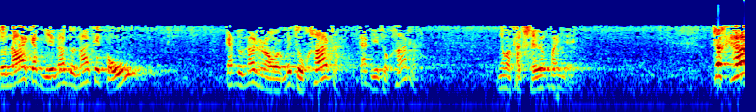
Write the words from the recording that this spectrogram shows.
tôi nói các vị nói, tôi nói cái cũ. Các tôi nói rồi mới thuộc hết rồi. Các vị thuộc hết rồi. Nhưng mà thật sự không phải vậy trước hết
